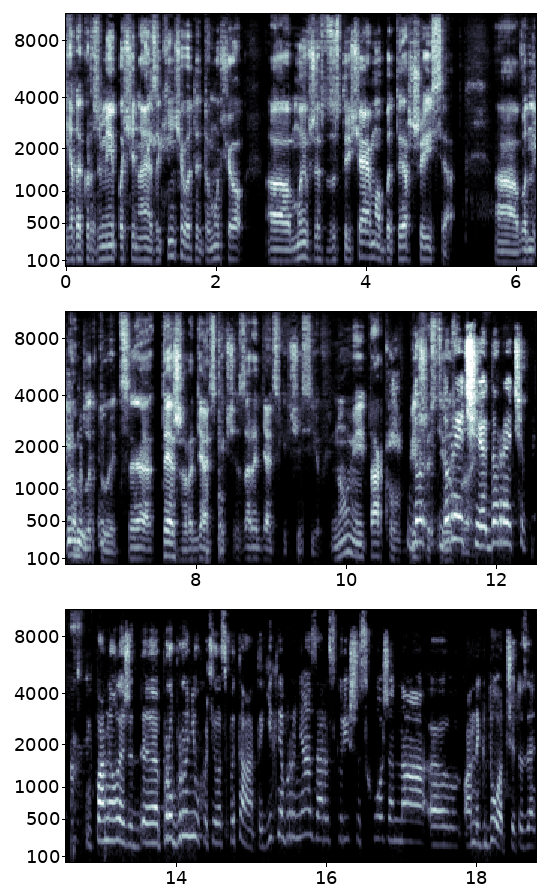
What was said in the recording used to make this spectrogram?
я так розумію, починає закінчувати, тому що е, ми вже зустрічаємо БТР-60. А, вони комплектують. Це теж радянських за радянських часів. Ну і так в більшості до озброєнь. речі, до речі, пане Олеже, про броню хотіла спитати. Їхня броня зараз скоріше схожа на е, анекдот, чи то за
